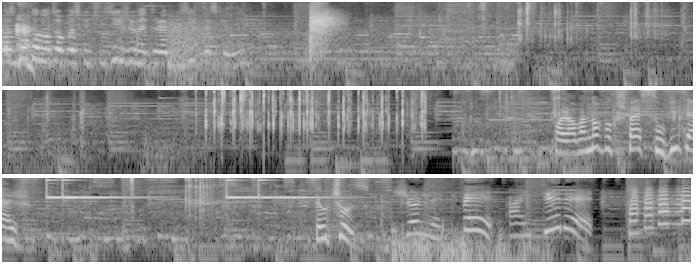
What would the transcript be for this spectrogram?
Heureusement qu'on n'entend pas ce que tu dis, que je vais mettre de la musique parce que Bon alors maintenant il faut que je fasse son visage. C'est autre chose. Je l'ai fait! I did it!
